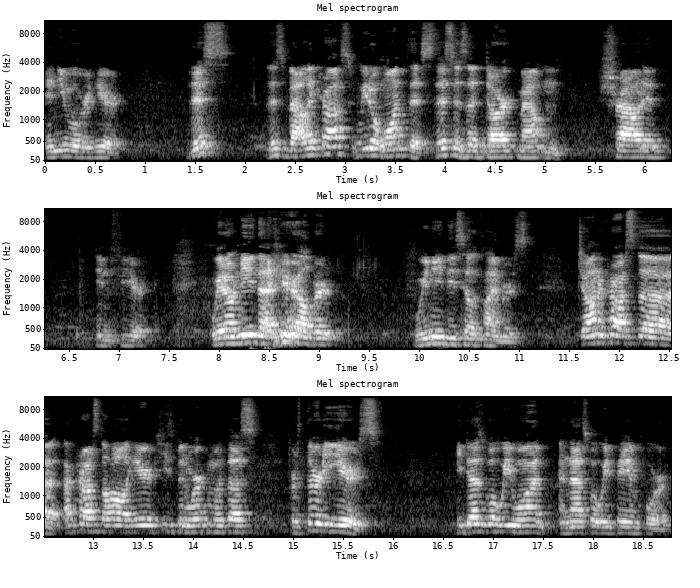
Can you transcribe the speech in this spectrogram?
in you over here. This, this valley cross, we don't want this. This is a dark mountain, shrouded in fear. We don't need that here, Albert. We need these hill climbers. John across the across the hall here, he's been working with us for 30 years. He does what we want, and that's what we pay him for.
